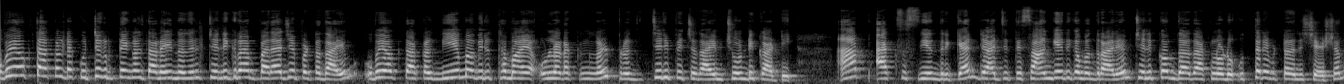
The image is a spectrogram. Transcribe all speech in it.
ഉപയോക്താക്കളുടെ കുറ്റകൃത്യങ്ങൾ തടയുന്നതിൽ ടെലിഗ്രാം പരാജയപ്പെട്ടതായും ഉപയോക്താക്കൾ നിയമവിരുദ്ധമായ ഉള്ളടക്കങ്ങൾ പ്രചരിപ്പിച്ചതായും ചൂണ്ടിക്കാട്ടി ആപ്പ് ആക്സസ് നിയന്ത്രിക്കാൻ രാജ്യത്തെ സാങ്കേതിക മന്ത്രാലയം ടെലികോം ദാതാക്കളോട് ഉത്തരവിട്ടതിനു ശേഷം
